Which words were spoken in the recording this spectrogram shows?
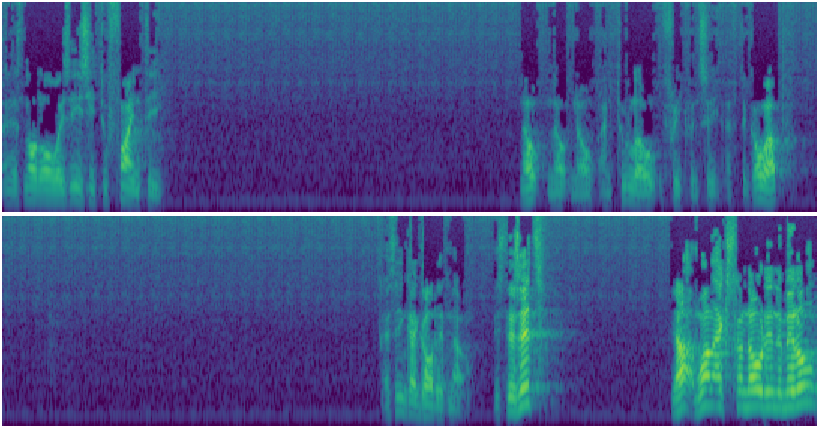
And it's not always easy to find the No, no, no, I'm too low frequency, I have to go up. I think I got it now. Is this it? Yeah, one extra node in the middle.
